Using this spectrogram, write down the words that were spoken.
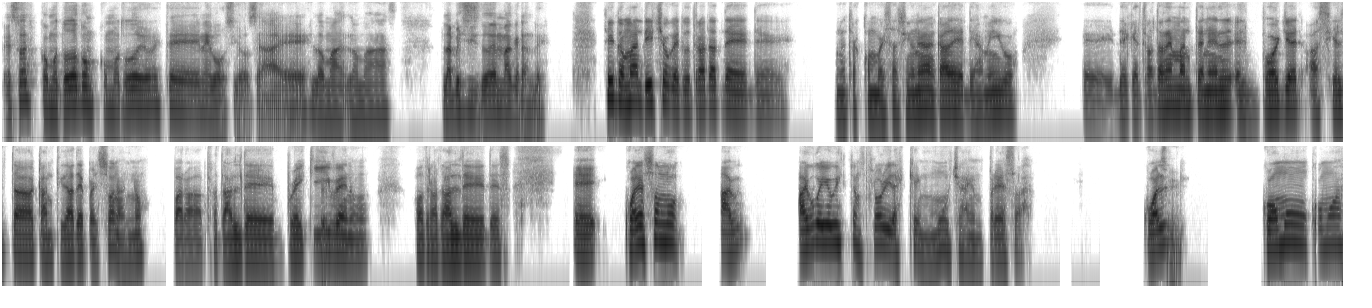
eso es como todo, como, como todo este negocio, o sea, es lo más, lo más, las vicisitudes más grandes. Sí, tú me has dicho que tú tratas de, de nuestras conversaciones acá de, de amigos, eh, de que tratas de mantener el budget a cierta cantidad de personas, ¿no? Para tratar de break Sí. even o, o tratar de, de eso. Eh, ¿cuáles son los... al- Algo que yo he visto en Florida es que hay muchas empresas. ¿Cuál, Sí. cómo, cómo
